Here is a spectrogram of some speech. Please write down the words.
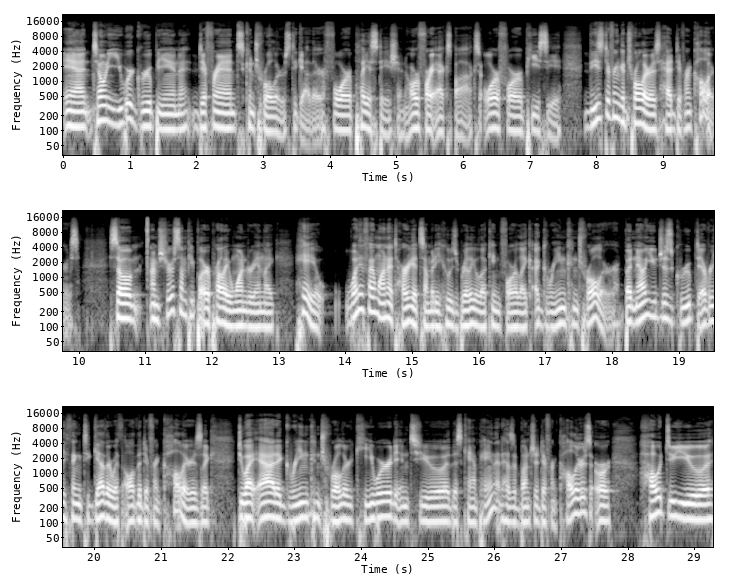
And Tony, you were grouping different controllers together for PlayStation or for Xbox or for PC. These different controllers had different colors. So I'm sure some people are probably wondering, like, hey, what if I want to target somebody who's really looking for like a green controller? But now you just grouped everything together with all the different colors. Like, do I add a green controller keyword into this campaign that has a bunch of different colors? Or how do you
